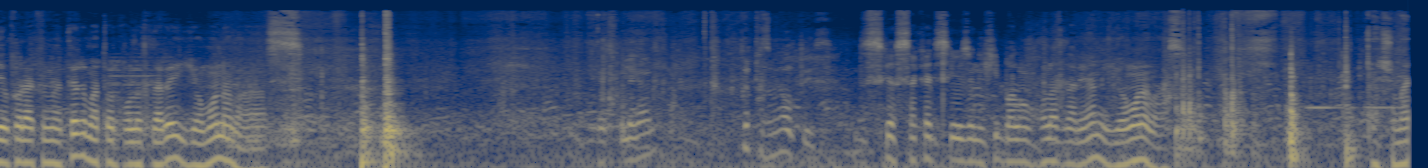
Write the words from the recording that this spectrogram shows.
delkor akkumulyator motor holatlari yomon emas diska saka diska o'ziniki balon holatlari ham yomon emas shuma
